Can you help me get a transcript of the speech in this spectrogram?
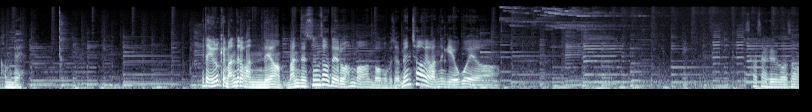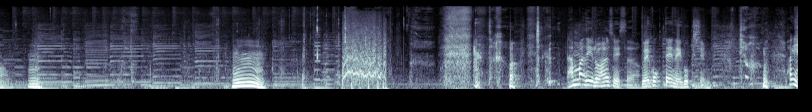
건배. 일단 이렇게 만들어 봤는데요. 만든 순서대로 한번 먹어보죠. 맨 처음에 만든 게 요거예요. 살살 긁어서, 음. 음. 한마디로 할 수 있어요. 왜곡된 애국심. 파김,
